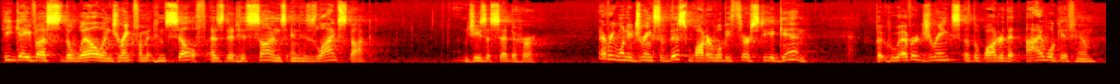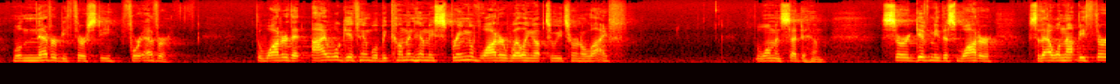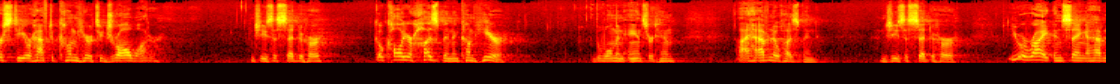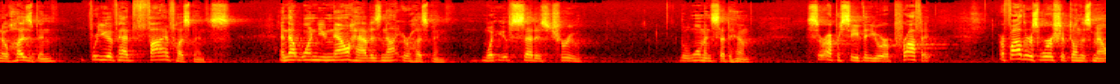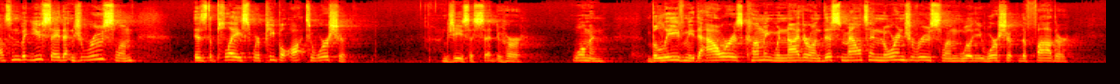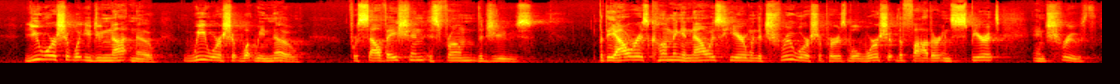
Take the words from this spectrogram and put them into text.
He gave us the well and drank from it himself, as did his sons and his livestock. Jesus said to her, Everyone who drinks of this water will be thirsty again. But whoever drinks of the water that I will give him will never be thirsty forever. The water that I will give him will become in him a spring of water welling up to eternal life. The woman said to him, Sir, give me this water so that I will not be thirsty or have to come here to draw water. Jesus said to her, Go call your husband and come here. The woman answered him, I have no husband. And Jesus said to her, You are right in saying, I have no husband, for you have had five husbands, and that one you now have is not your husband. What you have said is true. The woman said to him, Sir, I perceive that you are a prophet. Our fathers worshiped on this mountain, but you say that Jerusalem is the place where people ought to worship. And Jesus said to her, Woman, believe me, the hour is coming when neither on this mountain nor in Jerusalem will you worship the Father. You worship what you do not know. We worship what we know, for salvation is from the Jews. But the hour is coming and now is here when the true worshipers will worship the Father in spirit and truth,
